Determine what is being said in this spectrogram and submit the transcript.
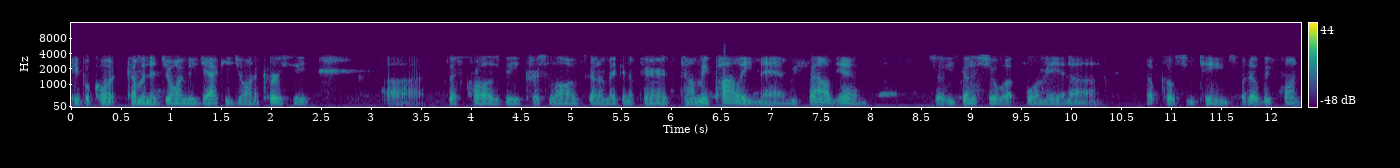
people co- coming to join me. Jackie Joyner Kersee, uh, Cliff Crosby, Chris Long's going to make an appearance. Tommy Polley, man, we found him, so he's going to show up for me and uh, help coach some teams. But it'll be fun.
